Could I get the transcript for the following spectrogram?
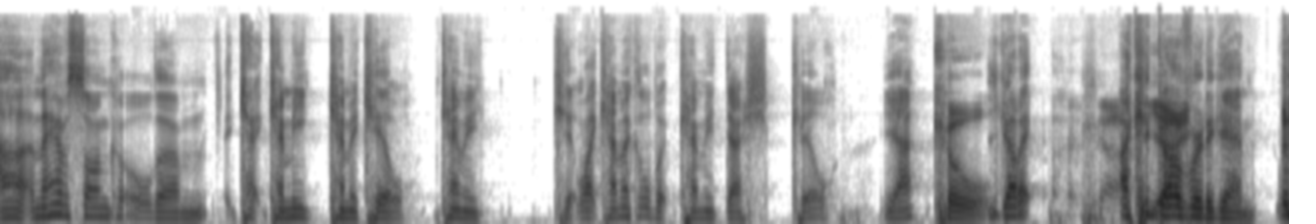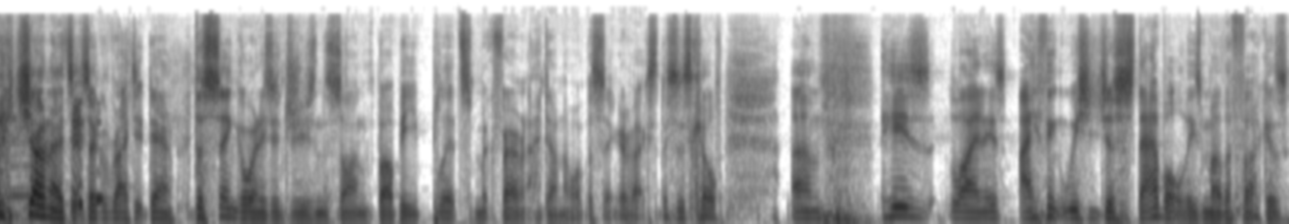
Uh, and they have a song called um, Ke- Chemi. Chemi, Kill, like chemical, but Chemi dash kill. Yeah, Cool. you got it. No, I can yeah, go over it again. Show notes it so I can write it down. The singer, when he's introducing the song, Bobby Blitz McFerrin, I don't know what the singer of Exodus is called. Um, his line is, I think we should just stab all these motherfuckers.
